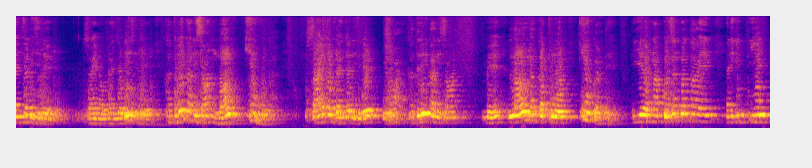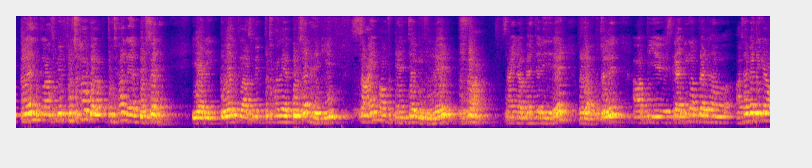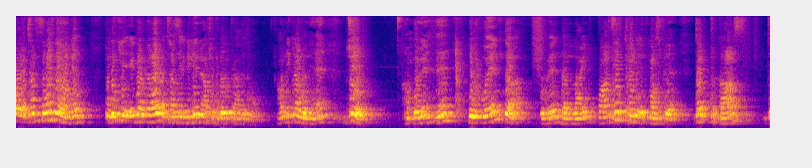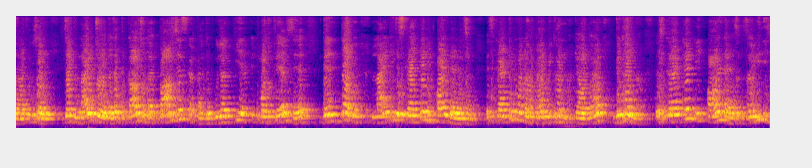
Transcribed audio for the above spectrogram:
ट्रेंजड is red sign of danger is red खतरे का निशान लाल क्यों होता है? Sign of danger is red why खतरे का निशान में लाल रंग का प्रयोग क्यों करते हैं? ये अपना क्वेश्चन बनता है। यानी कि ये ट्वेल्थ क्लास में पूछा वाला, पूछा गया क्वेश्चन है। यानी ट्वेल्थ क्लास में पूछा गया क्वेश्चन है कि sign of danger is red sign of danger is red तो चले, आप ये स्क्रैपिंग ऑफ़ दैट आशा करते हैं कि आप अच्छा से समझ गए होंगे। तो देखिए, एक बार मैं और अच्छा से डिटेल में आपसे video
